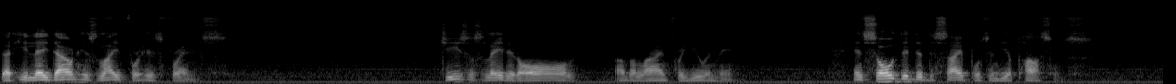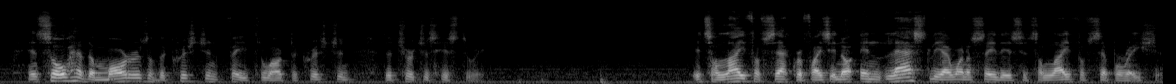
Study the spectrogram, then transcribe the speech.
that he laid down his life for his friends. Jesus laid it all on the line for you and me. And so did the disciples and the apostles. And so have the martyrs of the Christian faith throughout the Christian, the church's history. It's a life of sacrifice. And, uh, and lastly, I want to say this it's a life of separation.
